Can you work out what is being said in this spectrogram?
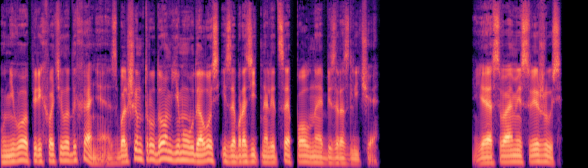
у него перехватило дыхание. С большим трудом ему удалось изобразить на лице полное безразличие. «Я с вами свяжусь», —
